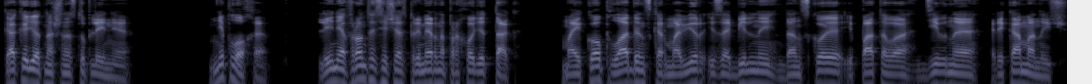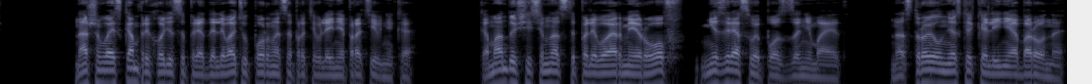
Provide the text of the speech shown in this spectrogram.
Как идет наше наступление? Неплохо. Линия фронта сейчас примерно проходит так. Майкоп, Лабинск, Армавир, Изобильный, Донское, Ипатово, Дивная, река Маныч. Нашим войскам приходится преодолевать упорное сопротивление противника. Командующий 17-й полевой армией РУОФ не зря свой пост занимает. Настроил несколько линий обороны.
